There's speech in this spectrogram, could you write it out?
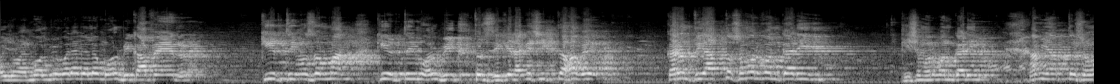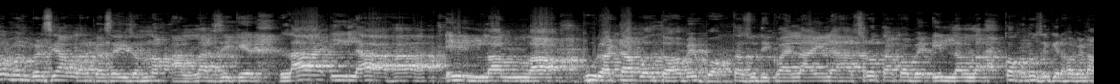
ওই সময় মলবি বলে গেলে মলবি কাফের। কীর্তি মুসলমান কীর্তি মলবি? তোর জিকির আগে শিখতে হবে। কারণ তুই আত্মসমর্পণকারী। কি সমর্পণকারী? আমি আত্মসমর্পণ করেছি আল্লাহর কাছে এই জন্য আল্লাহর জিকের, লা ইলাহা ইল্লাল্লাহ, পুরাটা বলতে হবে, বক্তা যদি কয় লা ইলাহা, শ্রোতা কবে ইল্লাল্লাহ, কখনো জিকির হবে না।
